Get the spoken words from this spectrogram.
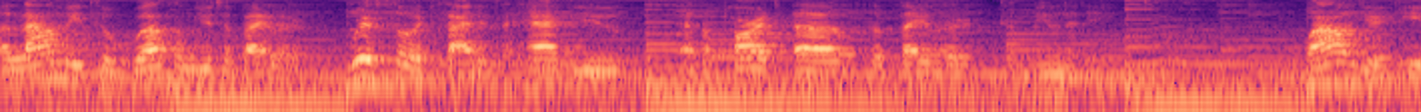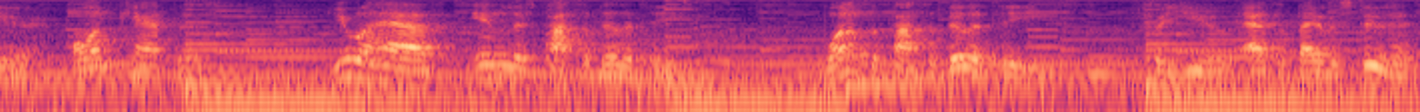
allow me to welcome you to Baylor. We're so excited to have you as a part of the Baylor community. While you're here on campus, you will have endless possibilities. One of the possibilities for you as a Baylor student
